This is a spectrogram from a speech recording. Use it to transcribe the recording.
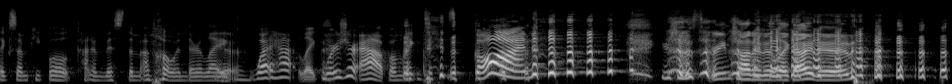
like some people kind of miss the memo and they're like, yeah. "What? Ha- like, where's your app?" I'm like, "It's gone." you should have screenshotted it like I did.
